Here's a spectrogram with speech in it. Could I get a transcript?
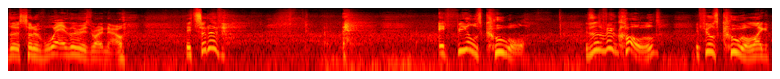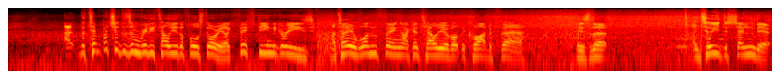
the sort of weather is right now, it's sort of, it feels cool. It doesn't feel cold, it feels cool. Like, uh, the temperature doesn't really tell you the full story, like 15 degrees. I'll tell you one thing I can tell you about the Croix de Fer is that until you descend it,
